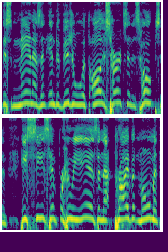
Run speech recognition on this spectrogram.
this man as an individual with all his hurts and his hopes, and he sees him for who he is in that private moment.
